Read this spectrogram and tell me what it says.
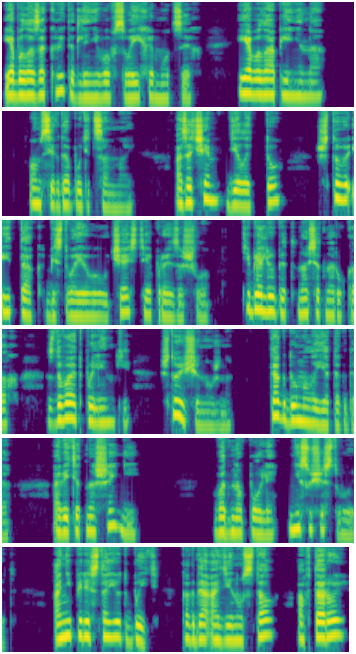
Я была закрыта для него в своих эмоциях. Я была опьянена. Он всегда будет со мной. А зачем делать то, что и так без твоего участия произошло? Тебя любят, носят на руках, сдувают пылинки — что еще нужно? Так думала я тогда. А ведь отношений в одно поле не существует. Они перестают быть, когда один устал, а второй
